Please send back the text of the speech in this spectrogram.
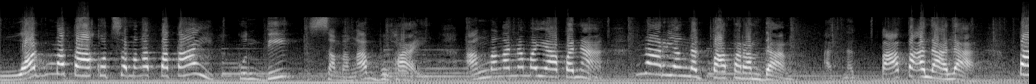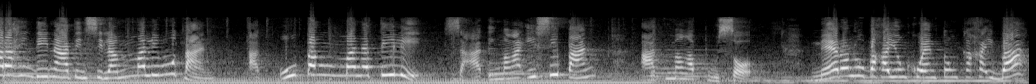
huwag matakot sa mga patay, kundi sa mga buhay. Ang mga namayapa na, nariyang nagpaparamdam at nagpapaalala para hindi natin sila malimutan at upang manatili sa ating mga isipan at mga puso. Meron ho ba kayong kwentong kakaiba,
